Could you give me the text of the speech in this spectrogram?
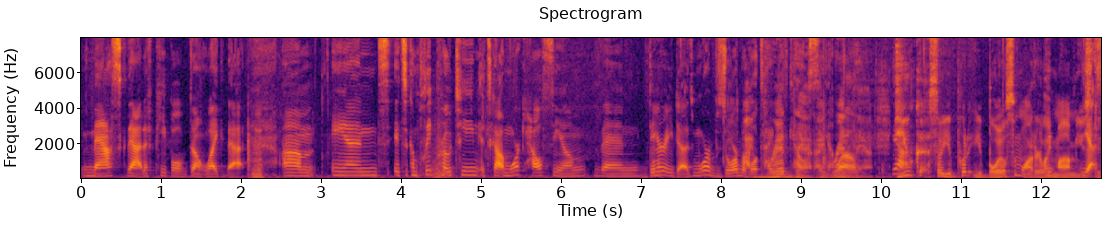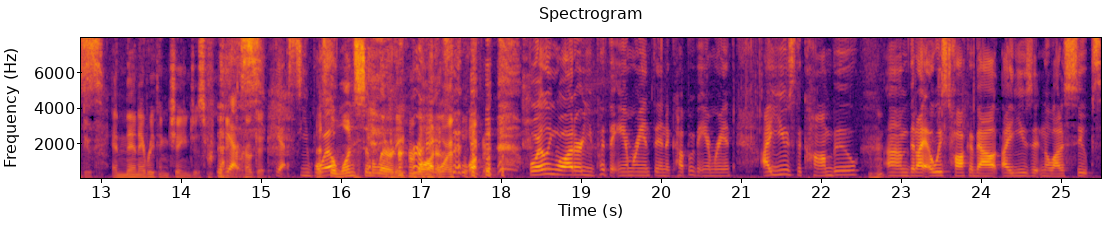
mask that if people don't like that. Um, and it's a complete protein. It's got more calcium than dairy does, more absorbable I type read of that. calcium. I read that. Yeah. Do you so you put it, you boil some water like mom used to do, and then everything changes from there. Yes, Okay. yes. You boil That's the one similarity. Water. Boil water. boiling water, you put the amaranth in, a cup of amaranth. I use the kombu um, that I always talk about. I use it in a lot of soups.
